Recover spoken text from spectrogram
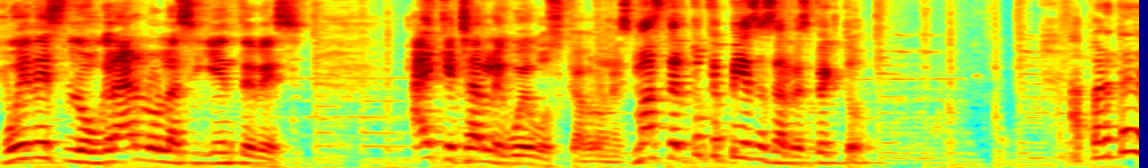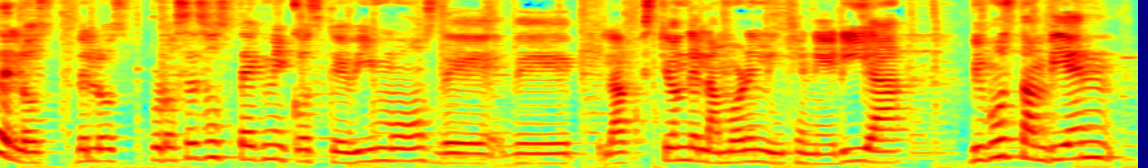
puedes lograrlo la siguiente vez. Hay que echarle huevos, cabrones. Master, ¿tú qué piensas al respecto? Aparte de los, de los procesos técnicos que vimos, de, de la cuestión del amor en la ingeniería, vimos también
